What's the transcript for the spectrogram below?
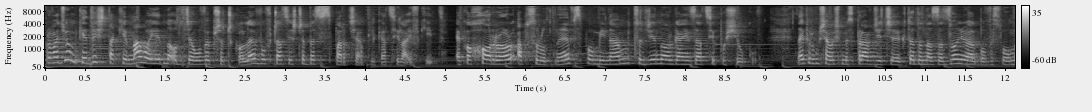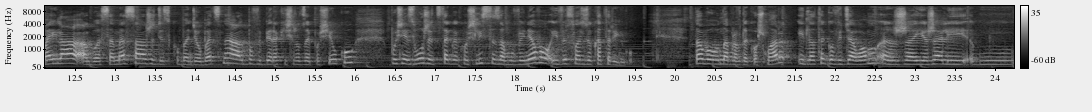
Prowadziłam kiedyś takie małe jednooddziałowe przedszkole, wówczas jeszcze bez wsparcia aplikacji LiveKit. Jako horror absolutny wspominam codzienną organizację posiłków. Najpierw musiałyśmy sprawdzić, e, kto do nas zadzwonił, albo wysłał maila, albo SMS-a, że dziecko będzie obecne, albo wybiera jakiś rodzaj posiłku. Później złożyć z tego jakąś listę zamówieniową i wysłać do cateringu. To był naprawdę koszmar i dlatego wiedziałam, że jeżeli mm,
